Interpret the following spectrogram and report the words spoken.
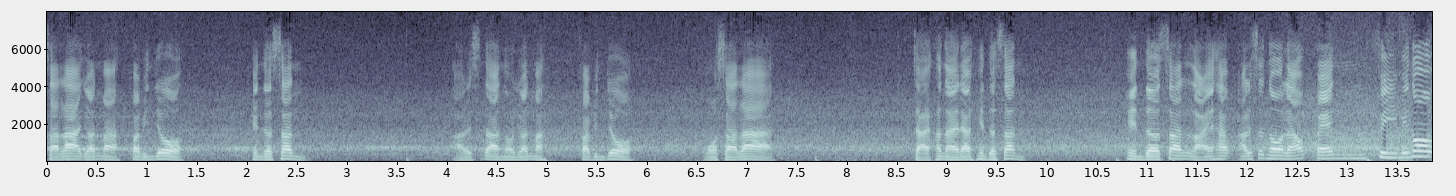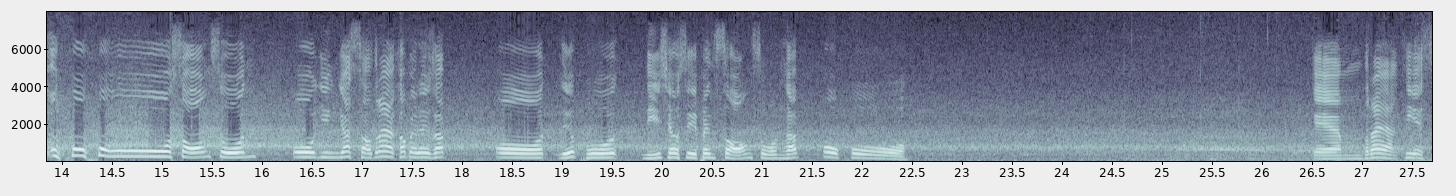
ซาร่าย้อนมาฟาบินโยเฮนเดอร์สัน อาร์เซนอาโนย้อนมา ฟาบินโยโมซาร่าจ่ายเข้าในแล้วเฮนเดอร์สัน เฮนเดอร์สันไหลครับ อาริสโนแล้วเป็นฟีมิโนโอ้โหสองศูนย์โอ้ยิงยัดเสาแรกเข้าไปเลยครับ โอ้ลิเวอร์พูลหนีเชลซีเป็น2-0ครับ โอ้โห เกมแรกที่แซ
